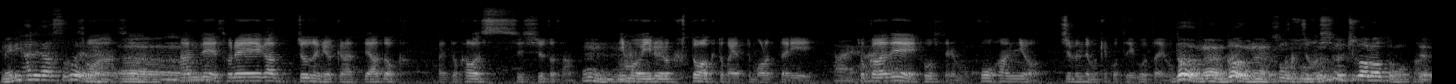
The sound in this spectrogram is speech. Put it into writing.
メリハリがすごいそうなんですよ。うん。なんでそれが徐々に良くなってあとと川瀬修太さんにもいろいろフットワークとかやってもらったりとかでそうですねもう後半には自分でも結構手応えをだよねだよね。そうそ全然違うなと思って、はい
